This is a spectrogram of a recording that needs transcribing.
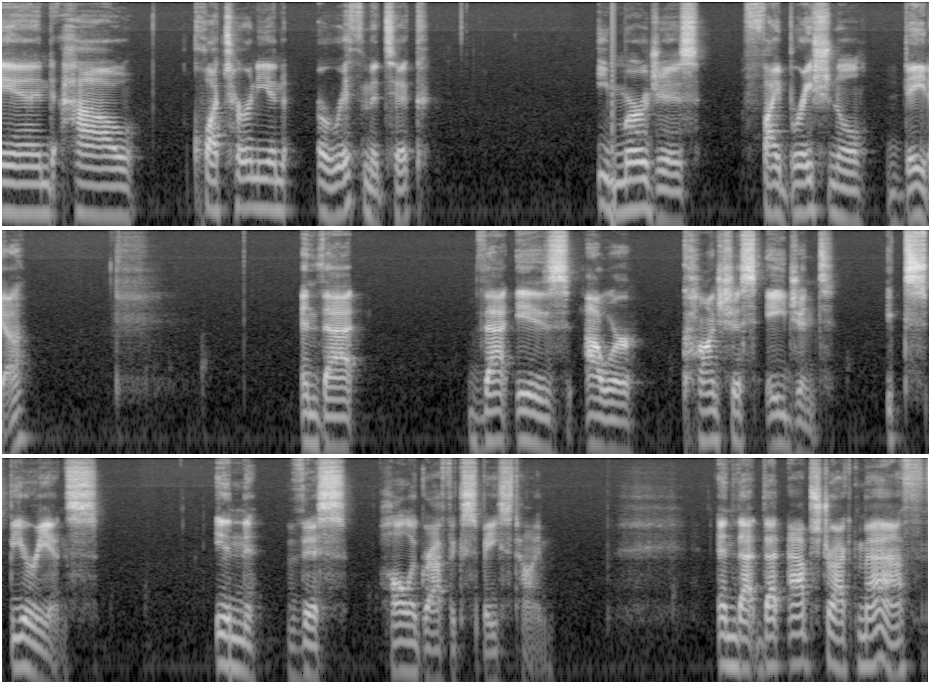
and how quaternion arithmetic emerges vibrational data and that that is our conscious agent experience in this holographic space-time. And that that abstract math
